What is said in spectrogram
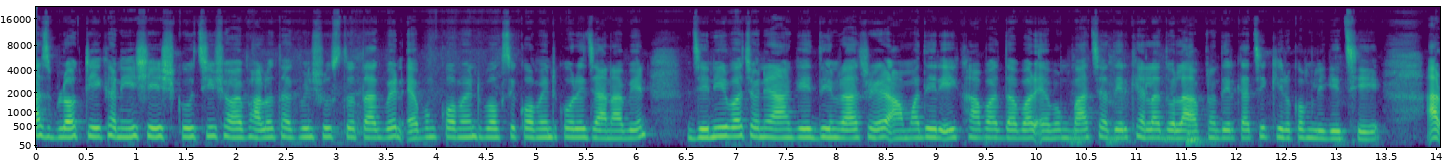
আজ ব্লগটি এখানেই শেষ করছি। সবাই ভালো থাকবেন, সুস্থ থাকবেন এবং কমেন্ট বক্সে কমেন্ট করে জানাবেন যে নির্বাচনের আগের দিন রাত্রে আমাদের এই খাবার দাবার এবং বাচ্চাদের খেলাধুলা আপনাদের কাছে কীরকম লেগেছে। আর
